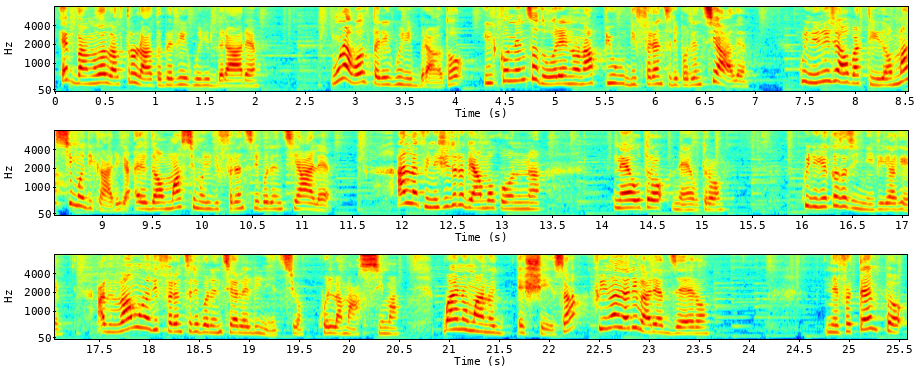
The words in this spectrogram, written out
e vanno dall'altro lato per riequilibrare. Una volta riequilibrato, il condensatore non ha più differenza di potenziale. Quindi noi siamo partiti da un massimo di carica e da un massimo di differenza di potenziale. Alla fine ci troviamo con neutro, neutro. Quindi che cosa significa? Che avevamo una differenza di potenziale all'inizio, quella massima, mano a mano è scesa fino ad arrivare a zero. Nel frattempo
